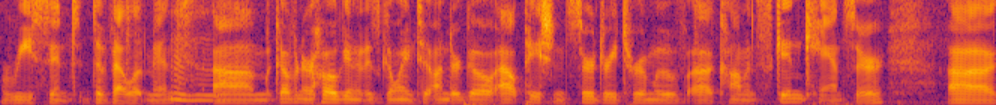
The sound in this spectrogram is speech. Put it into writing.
recent development. Mm-hmm. Um, governor Hogan is going to undergo outpatient surgery to remove uh, common skin cancer. Uh,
